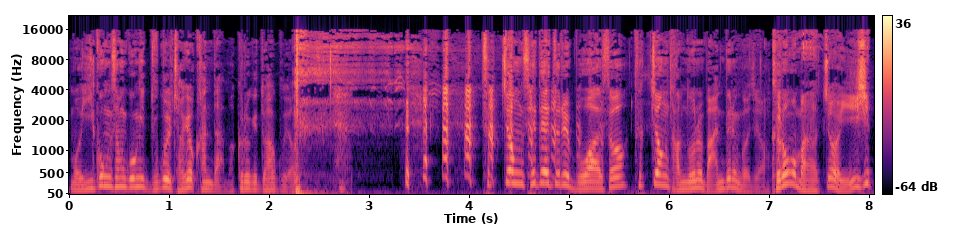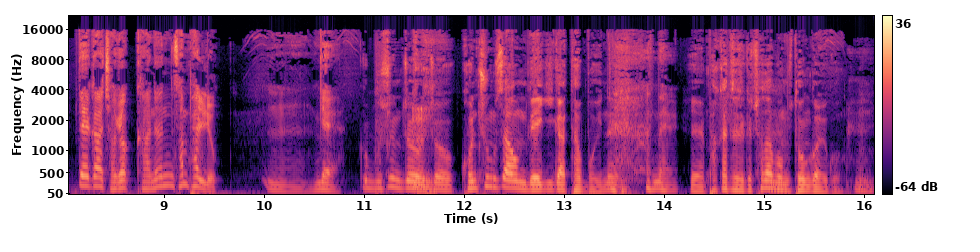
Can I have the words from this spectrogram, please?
뭐 2030이 누굴 저격한다. 막 그러기도 하고요. 특정 세대들을 모아서 특정 담론을 만드는 거죠. 그런 거 많았죠. 20대가 저격하는 386. 음, 예. 그 무슨 저, 저 곤충 싸움 내기 같아 보이네. 네. 예, 바깥에서 이렇게 쳐다보면서 돈 걸고. 음.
